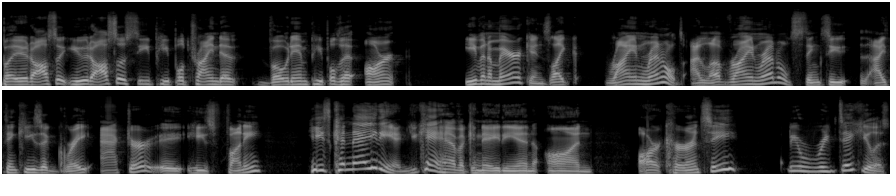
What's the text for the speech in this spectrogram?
But it also you would also see people trying to vote in people that aren't even Americans, like Ryan Reynolds. I love Ryan Reynolds. Thinks he, I think he's a great actor. He's funny. He's Canadian. You can't have a Canadian on our currency. It'd be ridiculous.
